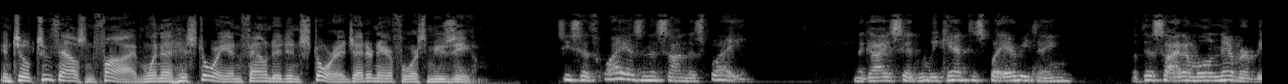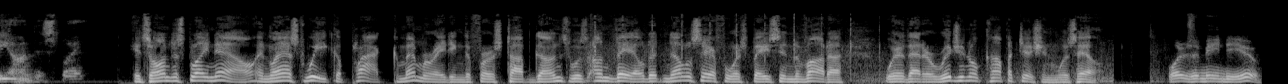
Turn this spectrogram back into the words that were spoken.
Until 2005, when a historian found it in storage at an Air Force museum. She says, Why isn't this on display? And the guy said, We can't display everything, but this item will never be on display. It's on display now, and last week a plaque commemorating the first Top Guns was unveiled at Nellis Air Force Base in Nevada, where that original competition was held. What does it mean to you?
